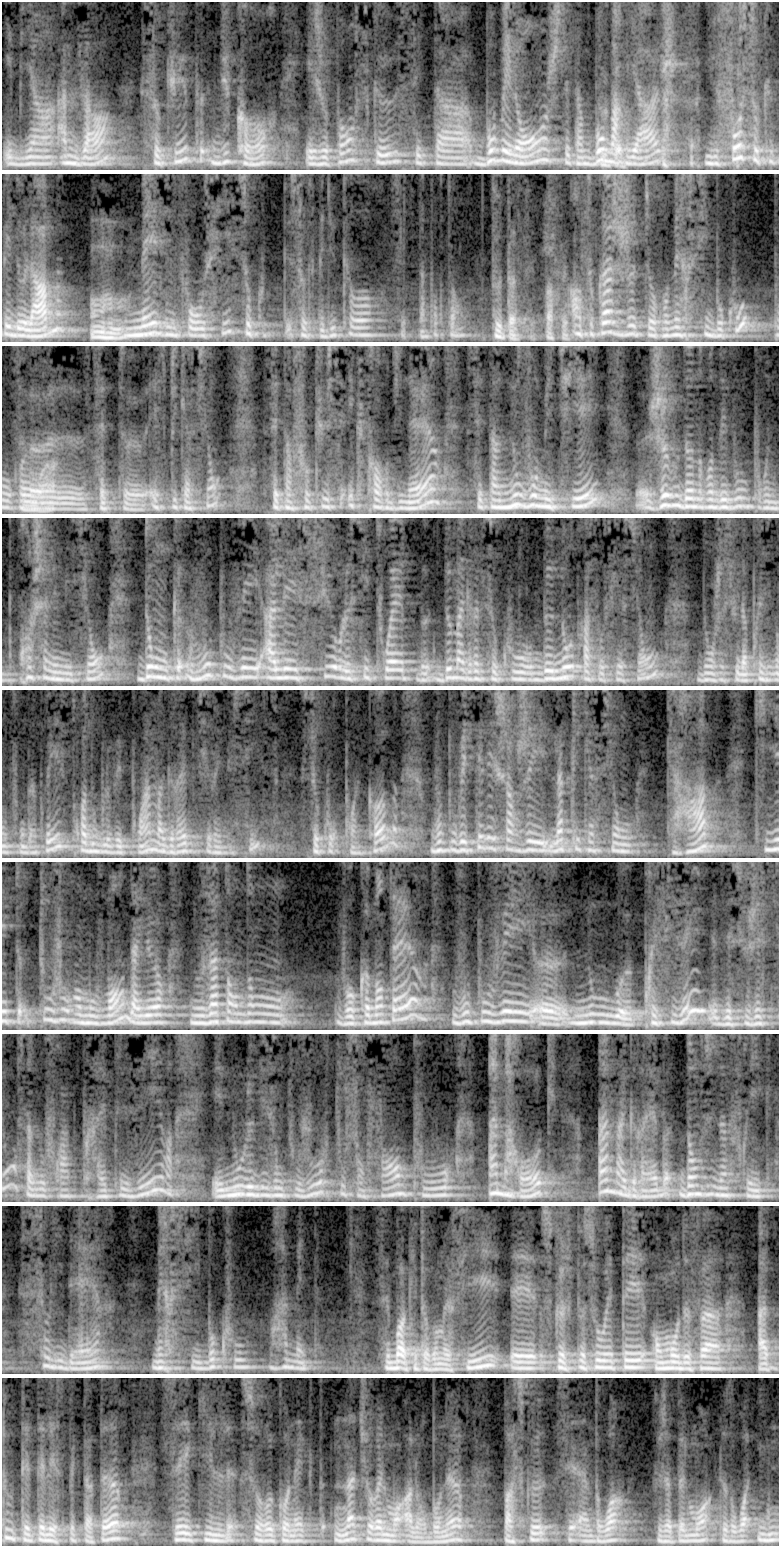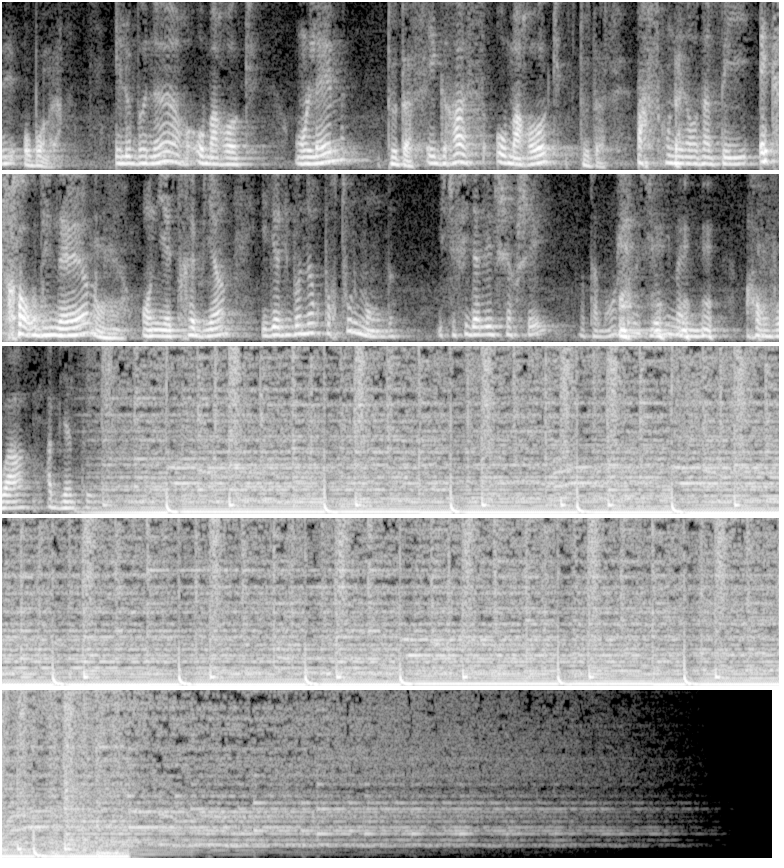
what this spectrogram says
eh bien Hamza s'occupe du corps. Et je pense que c'est un beau mélange, c'est un beau mariage. Il faut s'occuper de l'âme, Mhm. Mais il faut aussi s'occuper du corps, c'est important. Tout à fait, parfait. En tout cas, je te remercie beaucoup pour euh, cette euh, explication. C'est un focus extraordinaire, c'est un nouveau métier. Euh, je vous donne rendez-vous pour une prochaine émission. Donc, vous pouvez aller sur le site web de Maghreb Secours, de notre association, dont je suis la présidente fondatrice, www.maghreb-du6 secours.com. Vous pouvez télécharger l'application Carab qui est toujours en mouvement. D'ailleurs, nous attendons vos commentaires. Vous pouvez euh, nous euh, préciser des suggestions, ça nous fera très plaisir. Et nous le disons toujours, tous ensemble, pour un Maroc, un Maghreb, dans une Afrique solidaire, Merci beaucoup, Mohamed. C'est moi qui te remercie. Et ce que je peux souhaiter en mot de fin à tous tes téléspectateurs, c'est qu'ils se reconnectent naturellement à leur bonheur parce que c'est un droit que j'appelle moi le droit inné au bonheur. Et le bonheur au Maroc, on l'aime Tout à fait. et grâce au Maroc, Tout à fait. parce qu'on est dans un pays extraordinaire, Mhm. on y est très bien, il y a du bonheur pour tout le monde. Il suffit d'aller le chercher, notamment chez M. Limani. Au revoir, à bientôt.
